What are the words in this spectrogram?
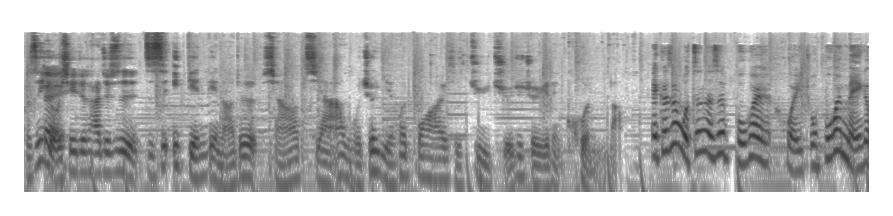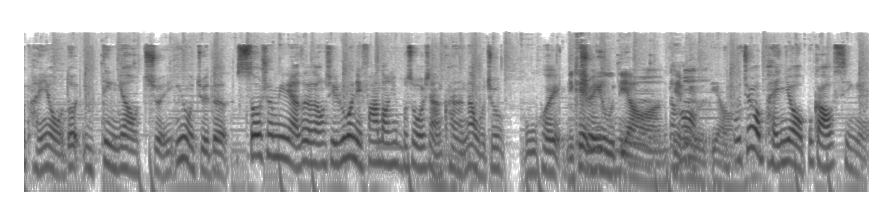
可是有一些就是他就是只是一点点，然后就是想要加，啊、我就也会不好意思拒绝，就觉得有点困扰。哎、欸，可是我真的是不会回，我不会每一个朋友我都一定要追，因为我觉得 social media 这个东西，如果你发的东西不是我想看的，那我就不会追。你可以 mute 掉啊，你可以 mute 掉。我就有朋友不高兴哎，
